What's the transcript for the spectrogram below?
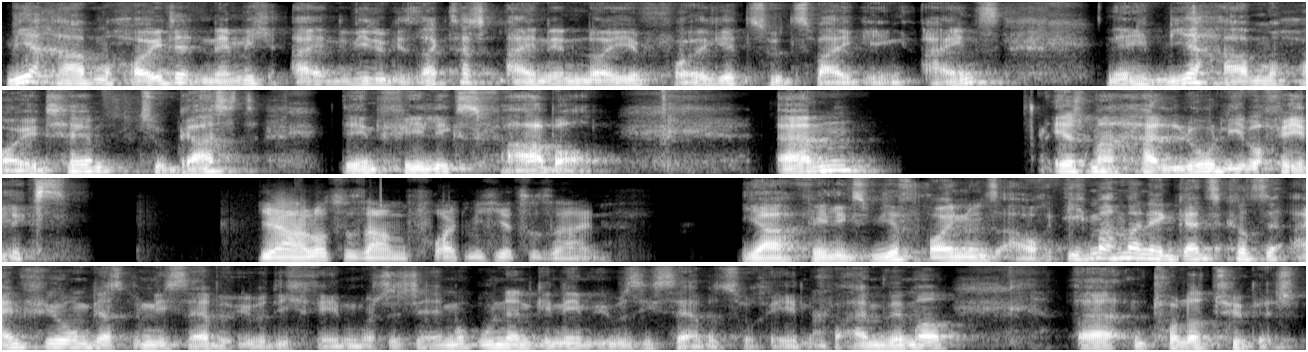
wir haben heute nämlich, ein, wie du gesagt hast, eine neue Folge zu 2 gegen 1. Wir haben heute zu Gast den Felix Faber. Ähm, erstmal hallo, lieber Felix. Ja, hallo zusammen. Freut mich hier zu sein. Ja, Felix, wir freuen uns auch. Ich mache mal eine ganz kurze Einführung, dass du nicht selber über dich reden musst. Es ist ja immer unangenehm, über sich selber zu reden. Vor allem, wenn man äh, ein toller Typ ist.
